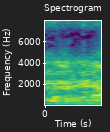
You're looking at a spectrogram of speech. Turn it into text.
Wait.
